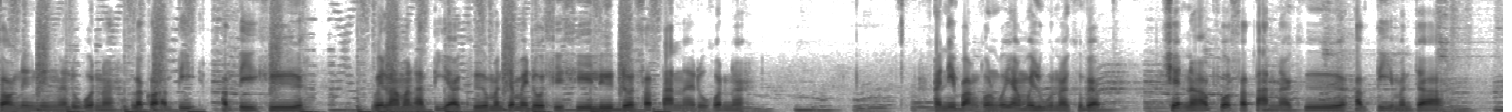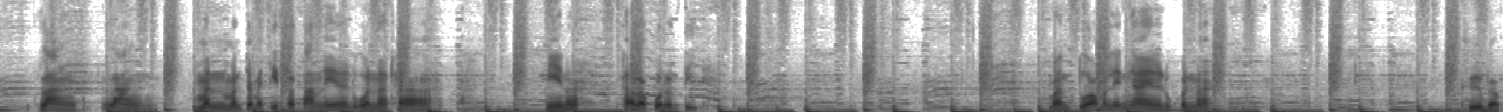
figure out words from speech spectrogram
สองหนึ่งหนึ่งนะทุกคนนะ แล้วก็อันติอันติคือ เวลามันอันติอะคือมันจะไม่โดนซีซีหรือโดนสตันนะทุกคนนะ อันนี้บางคนก็ยังไม่รู้นะคือแบบเช่นนะพวกสตันนะคืออันติมันจะล้างล้างมันมันจะไม่ติดสตันเลยนะทุกคนนะถ้านี่นะ ถ้าเรากดอันติ มันตัวมันเล่นง่ายนะทุกคนนะ คือแบบ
